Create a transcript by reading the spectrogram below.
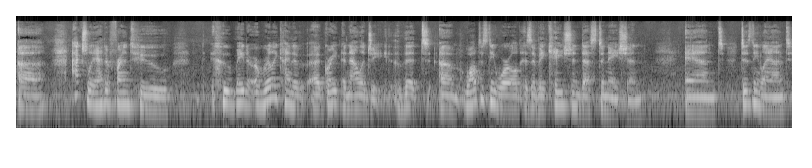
Uh, actually, I had a friend who who made a really kind of a great analogy that um, Walt Disney World is a vacation destination, and Disneyland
